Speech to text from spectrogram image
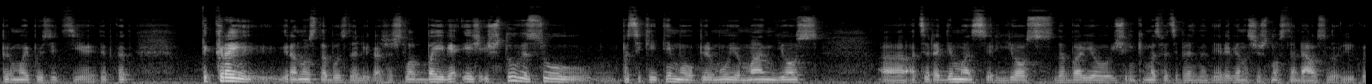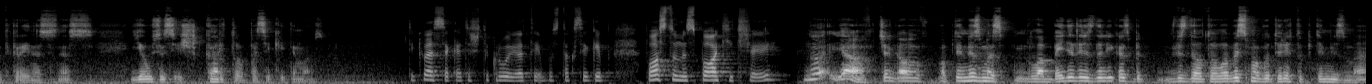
pirmoji pozicijoje. Taip kad tikrai yra nuostabus dalykas. Aš labai, iš, iš tų visų pasikeitimų pirmųjų man jos atsiradimas ir jos dabar jau išrinkimas viceprezidentė yra vienas iš nuostabiausių dalykų tikrai, nes, nes jausis iš karto pasikeitimas. Tikiuosi, kad iš tikrųjų tai bus toksai kaip postumis pokyčiai. Nu, ja, čia gal optimizmas labai didelis dalykas, bet vis dėlto labai smagu turėti optimizmą.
